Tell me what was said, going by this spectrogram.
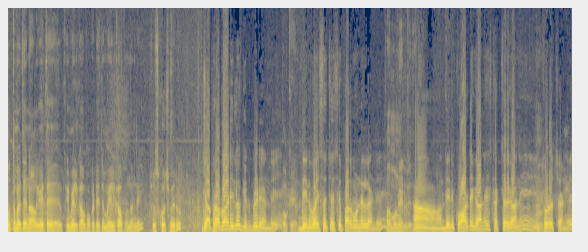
మొత్తం అయితే నాలుగైతే ఫీమేల్ కాప్ ఒకటైతే మేల్ కాప్ ఉందండి. చూసుకోవచ్చు మీరు. జఫ్రాబాడీలో గిర్బ్రీడ్ అండి. ఓకే. దీని వయసు వచ్చేసి పదమూడు నెలలు అండి దీని క్వాలిటీ కానీ స్ట్రక్చర్ కానీ చూడొచ్చు అండి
